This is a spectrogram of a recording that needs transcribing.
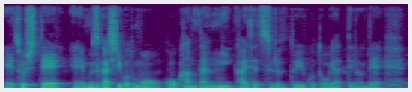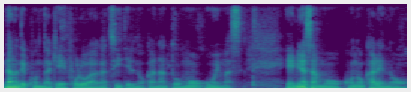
えそして、え難しいこともこう簡単に解説するということをやっているので、なのでこんだけフォロワーがついているのかなとも思います。え皆さんもこの彼の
